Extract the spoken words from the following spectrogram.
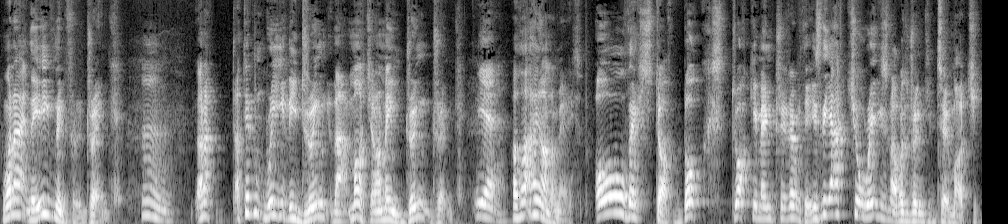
I went out in the evening for a drink. Hmm. And I, I didn't really drink that much, and I mean drink, drink. Yeah. I thought, hang on a minute. All this stuff, books, documentaries, everything, is the actual reason I was drinking too much.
